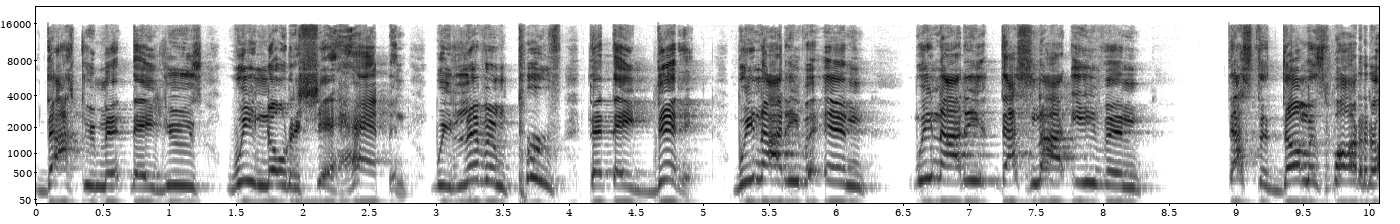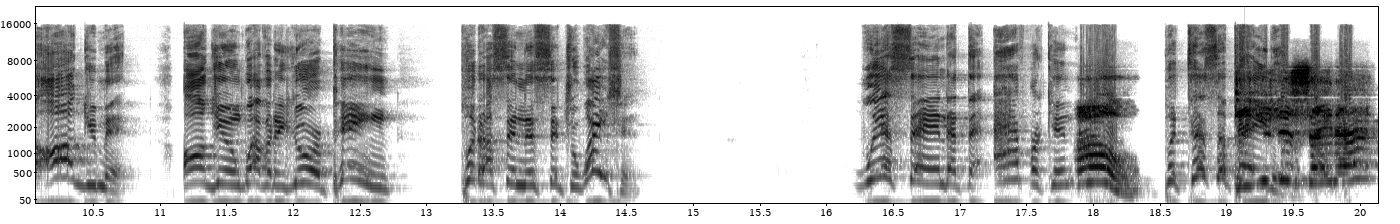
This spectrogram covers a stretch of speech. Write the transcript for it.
document they use, we know the shit happened. We live in proof that they did it. We not even in, we not even, that's not even, that's the dumbest part of the argument. Arguing whether the European put us in this situation. We're saying that the African Oh, participated. did you just say that?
